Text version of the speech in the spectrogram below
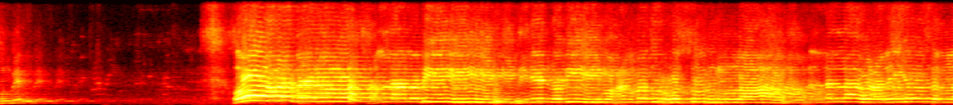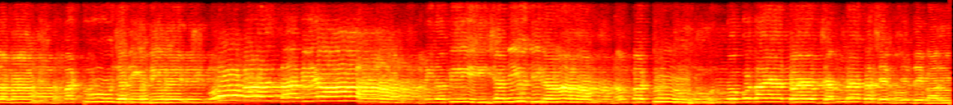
শুনবেন? ও আমার ভাইরা, আল্লাহ নবী দিনের নবী মুহাম্মদুর রাসূলুল্লাহ সাল্লাল্লাহু আলাইহি ওয়াসাল্লাম নাম্বার 2 জানিয়ে দিলেন। ও সাবিরা আমি নবী জানিয়ে দিলাম নাম্বার 2 অন্য কোথায় জান্নাত আছে বলতে পারো।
